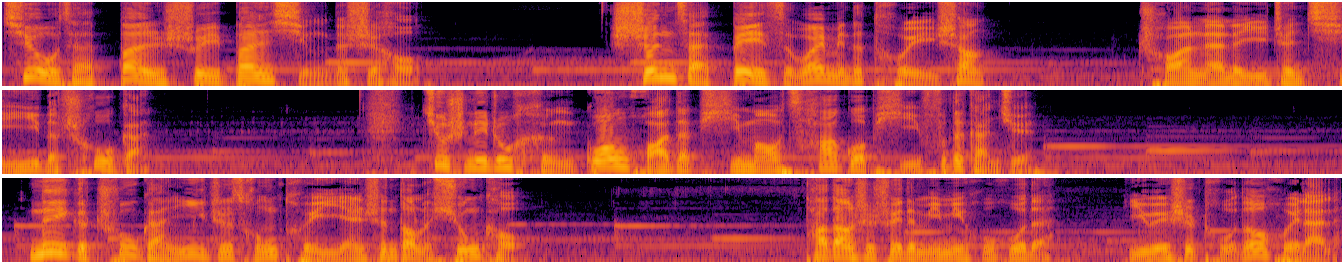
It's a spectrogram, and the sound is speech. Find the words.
就在半睡半醒的时候，伸在被子外面的腿上，传来了一阵奇异的触感，就是那种很光滑的皮毛擦过皮肤的感觉。那个触感一直从腿延伸到了胸口。他当时睡得迷迷糊糊的，以为是土豆回来了，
